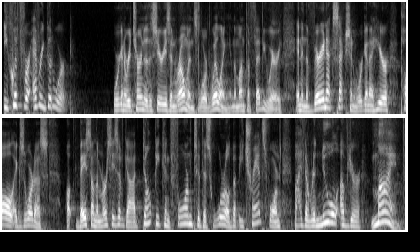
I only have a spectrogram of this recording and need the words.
equipped for every good work. We're going to return to the series in Romans, Lord willing, in the month of February. And in the very next section, we're going to hear Paul exhort us uh, based on the mercies of God, don't be conformed to this world, but be transformed by the renewal of your mind.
